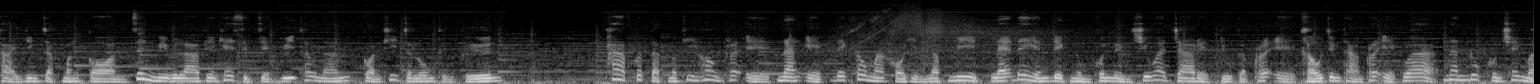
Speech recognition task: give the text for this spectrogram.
ข่ายยิงจับมังกร ซึ่งมีเวลาเพียงแค่ 17 วิเท่านั้นก่อนที่จะลงถึงพื้น ภาพก็ตัดมาที่ห้องพระเอก นางเอกได้เข้ามาขอหินรับมีด และได้เห็นเด็กหนุ่มคนหนึ่งชื่อว่าจาเรตอยู่กับพระเอก เขาจึงถามพระเอกว่านั่นลูกคุณใช่ไหม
